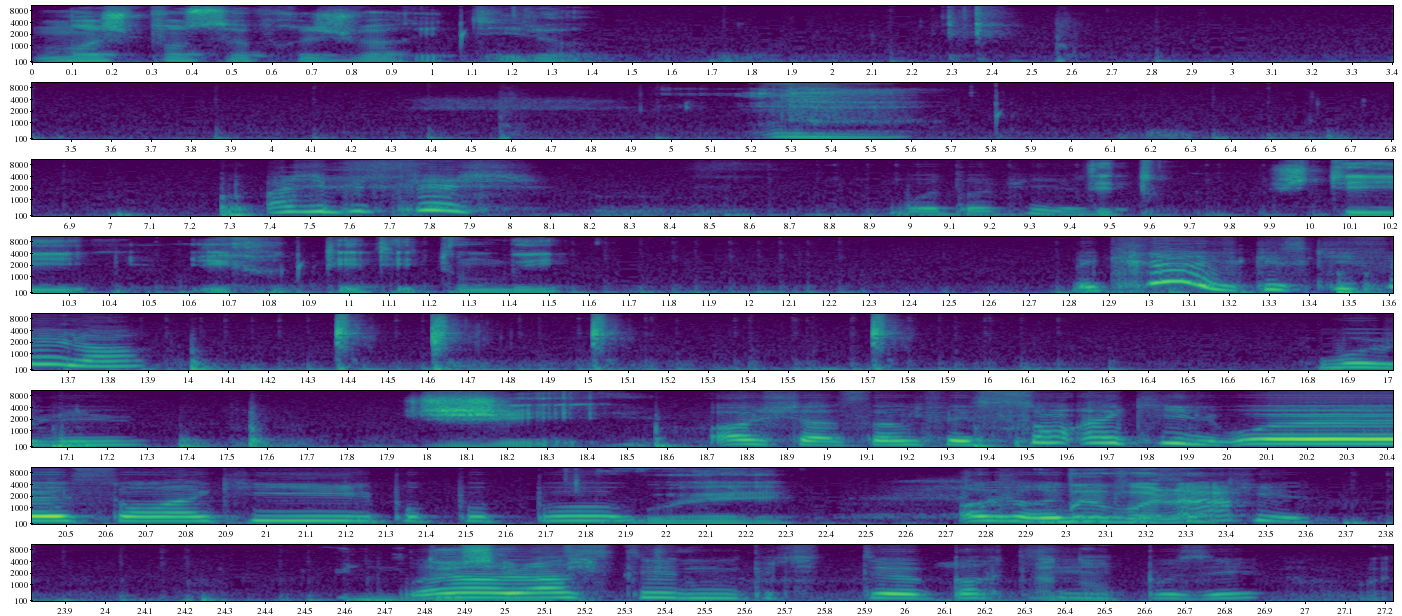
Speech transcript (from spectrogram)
Moi, je pense après, je vais arrêter là. Ah, j'ai plus de flèches. Bon, tant pis. Hein. J'ai cru que t'étais tombé. Mais crève, qu'est-ce qu'il fait là? Bon, je l'ai eu. J'ai. Oh, ça, ça me fait 101 kills. Ouais, 101 kills, pop, pop, pop. Ouais. Oh, j'aurais dû voilà. kills. Une voilà, là, c'était une petite euh, partie ah, posée. Ouais.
